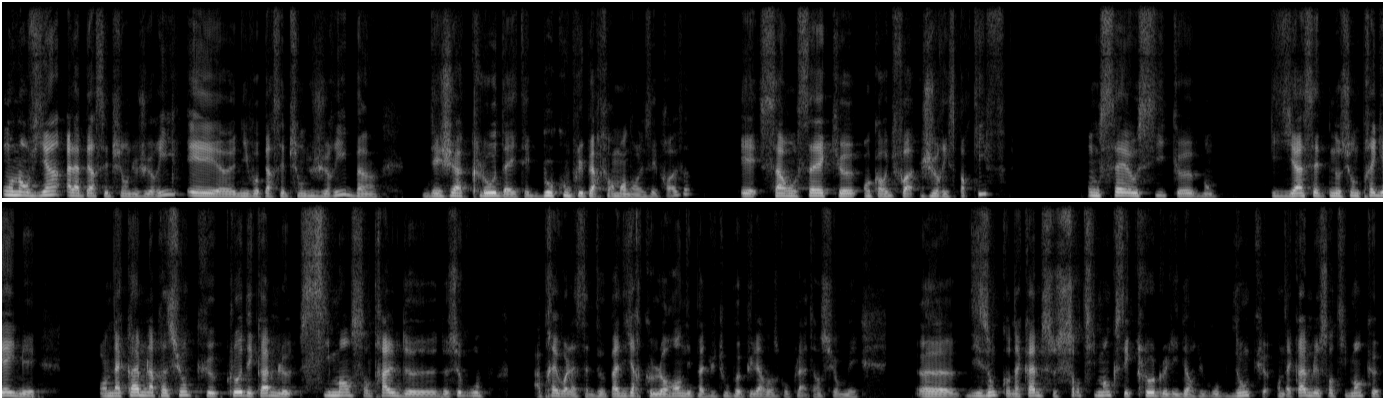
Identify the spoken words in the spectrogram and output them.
on en vient à la perception du jury. Et euh, niveau perception du jury, ben, déjà Claude a été beaucoup plus performant dans les épreuves. Et ça, on sait que, encore une fois, jury sportif. On sait aussi que, bon, il y a cette notion de pré-game, mais on a quand même l'impression que Claude est quand même le ciment central de, ce groupe. Après, voilà, ça ne veut pas dire que Laurent n'est pas du tout populaire dans ce groupe-là, attention, mais euh, disons qu'on a quand même ce sentiment que c'est Claude le leader du groupe. Donc, on a quand même le sentiment que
